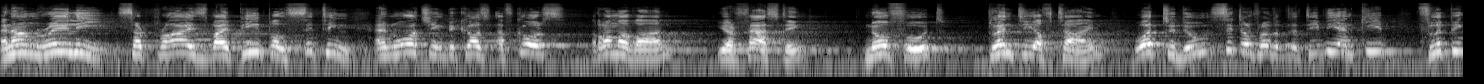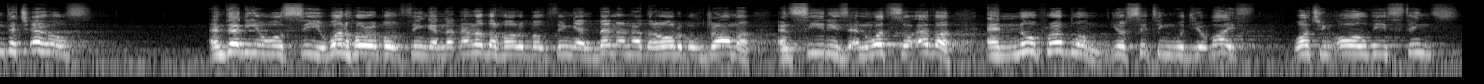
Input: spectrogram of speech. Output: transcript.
And I'm really surprised by people sitting and watching because, of course, Ramadan, you're fasting, no food, plenty of time. What to do? Sit in front of the TV and keep flipping the channels. And then you will see one horrible thing and another horrible thing and then another horrible drama and series and whatsoever. And no problem. You're sitting with your wife watching all these things.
